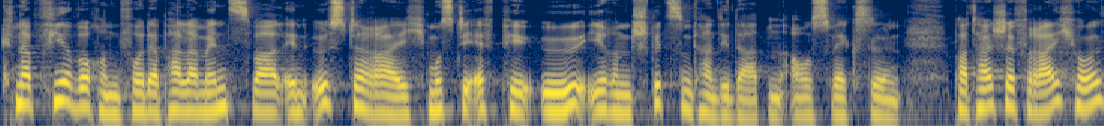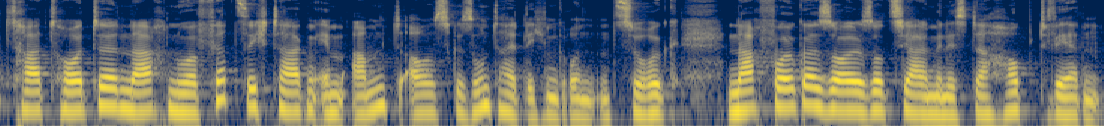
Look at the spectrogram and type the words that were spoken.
Knapp vier Wochen vor der Parlamentswahl in Österreich muss die FPÖ ihren Spitzenkandidaten auswechseln. Parteichef Reichhold trat heute nach nur 40 Tagen im Amt aus gesundheitlichen Gründen zurück. Nachfolger soll Sozialminister Haupt werden.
